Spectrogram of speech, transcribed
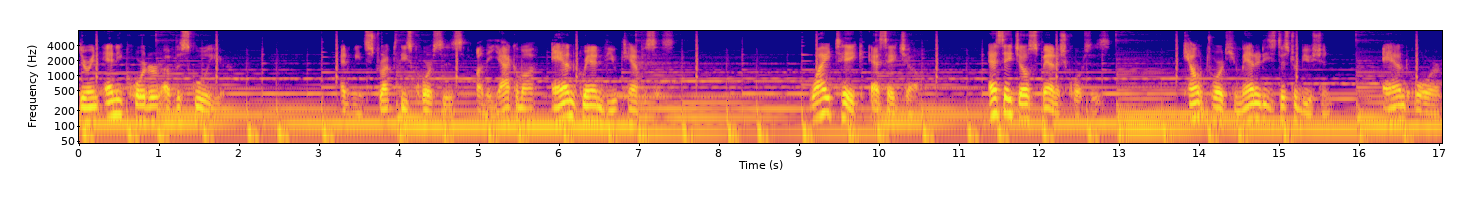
during any quarter of the school year. And we instruct these courses on the Yakima and Grandview campuses. Why take SHL? SHL Spanish courses count toward humanities distribution and or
